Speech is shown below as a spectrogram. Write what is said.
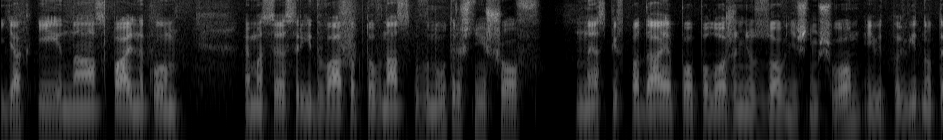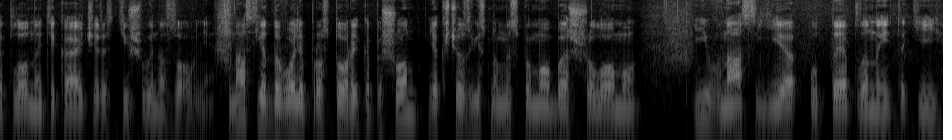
як і на спальнику МСС Рі 2, тобто в нас внутрішній шов не співпадає по положенню з зовнішнім швом, і відповідно тепло не тікає через ті шви назовні. У нас є доволі просторий капюшон, якщо, звісно, ми спимо без шолому. І в нас є утеплений такий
